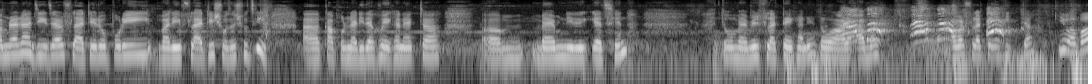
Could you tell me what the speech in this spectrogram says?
আমরা না যে যার ফ্ল্যাটের ওপরেই মানে ফ্ল্যাটের সোজাসুজি কাপড় নাড়ি। দেখো এখানে একটা ম্যাম নিয়ে গেছেন। তো ম্যামের ফ্ল্যাটটা এখানে। তো আর আমার আমার ফ্ল্যাটটা এই দিকটা। কি বাবা?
